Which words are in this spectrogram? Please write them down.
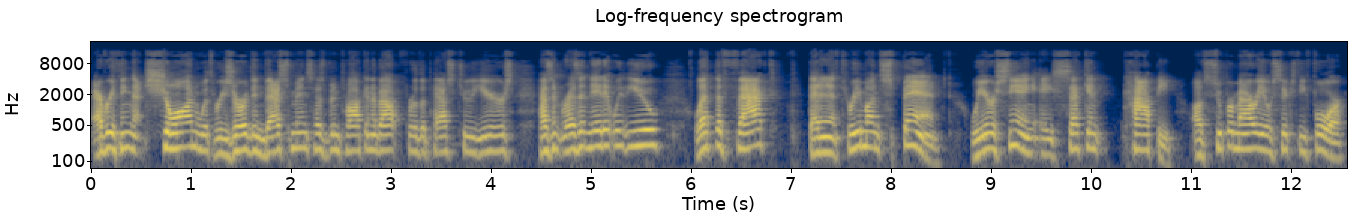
everything that Sean with Reserved Investments has been talking about for the past two years hasn't resonated with you, let the fact that in a three month span, we are seeing a second copy of Super Mario 64,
